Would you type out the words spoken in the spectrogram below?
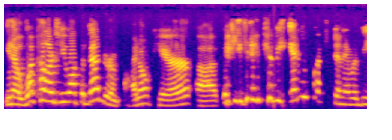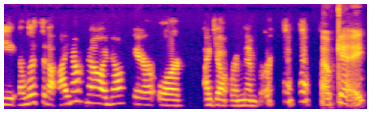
you know, what color do you want the bedroom? I don't care. Uh, it could be any question. It would be elicited, I don't know, I don't care, or I don't remember. okay.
